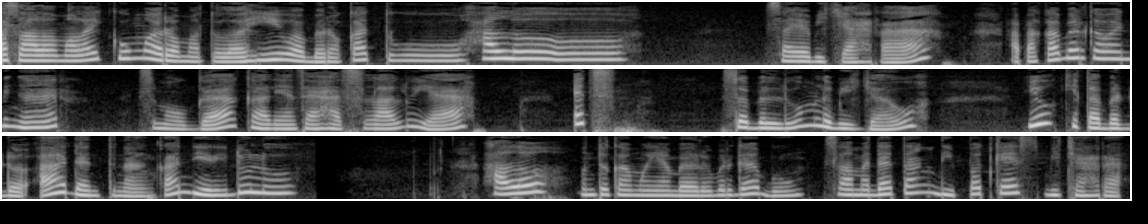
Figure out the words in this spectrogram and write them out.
Assalamualaikum warahmatullahi wabarakatuh. Halo, saya bicara. Apa kabar kawan dengar? Semoga kalian sehat selalu ya. Eits, sebelum lebih jauh, yuk kita berdoa dan tenangkan diri dulu. Halo, untuk kamu yang baru bergabung, selamat datang di podcast Bicara,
